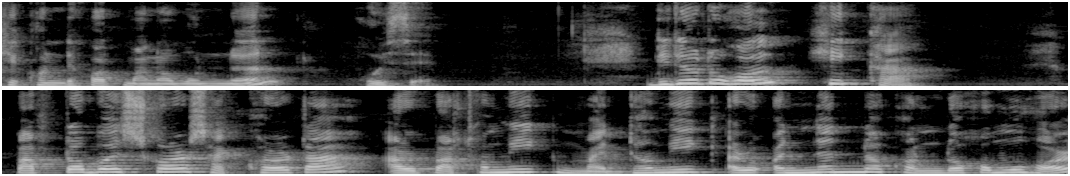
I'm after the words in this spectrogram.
সেইখন দেশত মানৱ উন্নয়ন হৈছে। দ্বিতীয়টো হ'ল শিক্ষা প্ৰাপ্তবয়স্কৰ সাক্ষৰতা আৰু প্ৰাথমিক মাধ্যমিক আৰু অন্যান্য খণ্ডসমূহৰ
